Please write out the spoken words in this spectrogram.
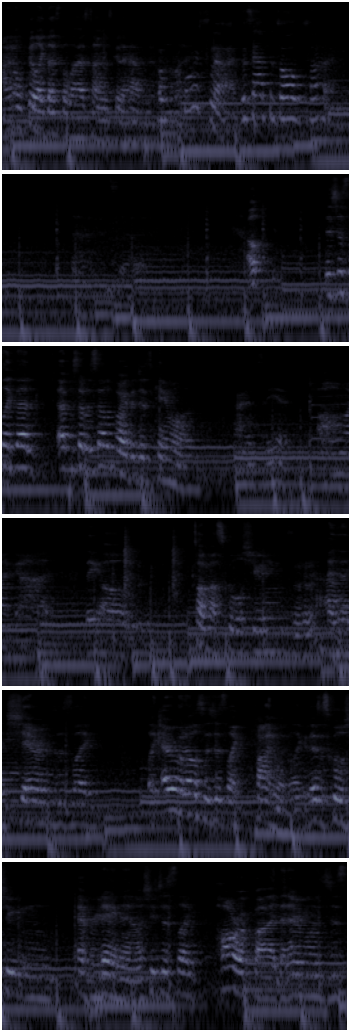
I don't feel like that's the last time it's gonna happen. Of life. course not. This happens all the time. Uh, It's, uh, oh, it's just like that episode of South Park that just came on. I didn't see it. Oh my god. They all talk about school shootings, Mhm. and then Sharon's just like, like everyone else is just like fine with it. Like there's a school shooting every day now. She's just like horrified that everyone's just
